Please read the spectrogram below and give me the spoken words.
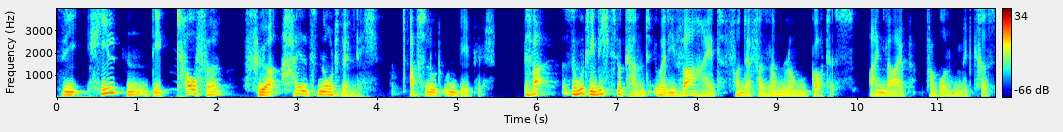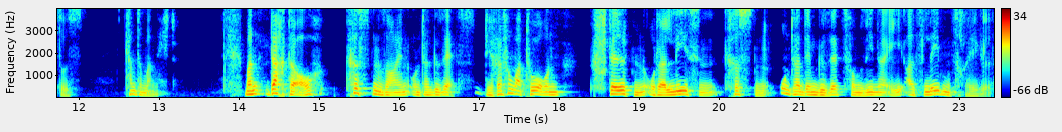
sie hielten die Taufe für heilsnotwendig, absolut unbiblisch. Es war so gut wie nichts bekannt über die Wahrheit von der Versammlung Gottes. Ein Leib verbunden mit Christus kannte man nicht. Man dachte auch, Christen seien unter Gesetz. Die Reformatoren stellten oder ließen Christen unter dem Gesetz vom Sinai als Lebensregel.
